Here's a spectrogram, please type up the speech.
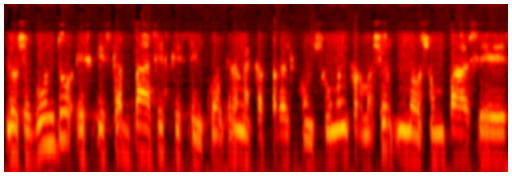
Lo segundo es que estas bases que se encuentran acá para el consumo de información no son bases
